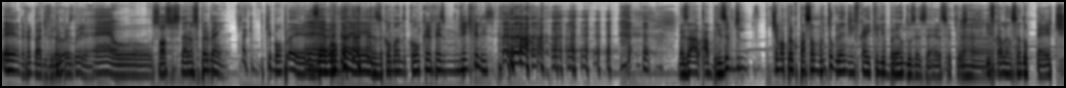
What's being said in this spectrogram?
É, na verdade, virou empresa da EA. É, os sócios se deram super bem. Ah, que, que bom pra eles. é, bom pra eles. O Command Conquer fez gente feliz. Mas a, a Blizzard tinha uma preocupação muito grande em ficar equilibrando os exércitos Aham. e ficar lançando patch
